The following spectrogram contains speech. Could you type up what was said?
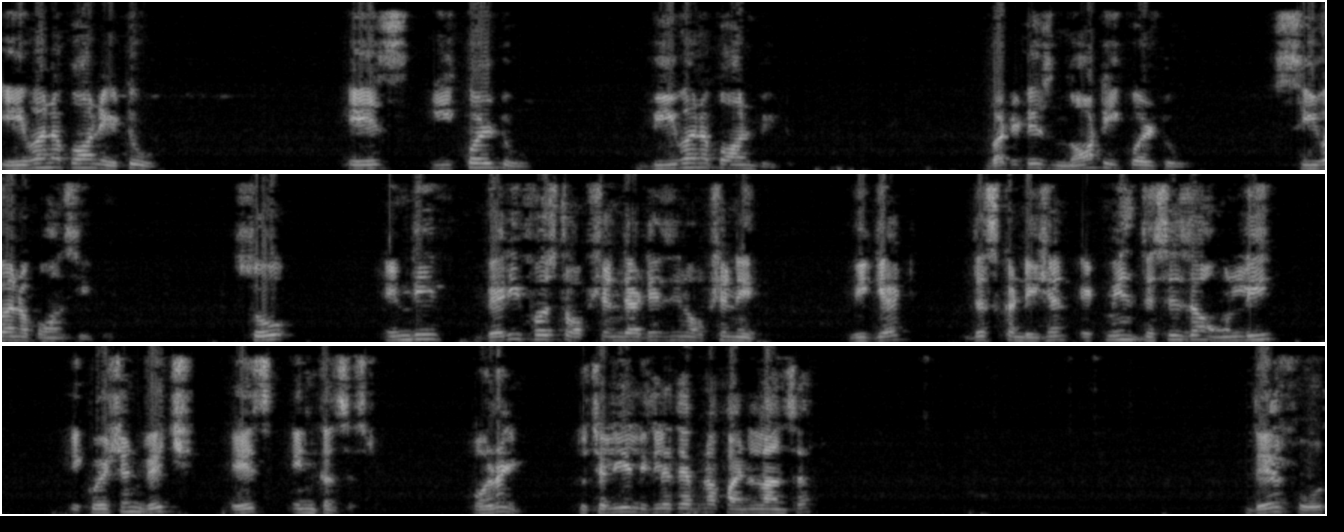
A1 upon A2 is equal to B1 upon B2 but it is not equal to C1 upon C2. So in the very first option that is in option A we get this condition it means this is the only equation which is inconsistent. Alright. तो चलिए लिख लेते हैं अपना फाइनल आंसर Therefore,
